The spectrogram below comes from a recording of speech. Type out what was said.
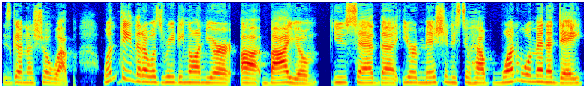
is going to show up. One thing that I was reading on your uh, bio, you said that your mission is to help one woman a day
